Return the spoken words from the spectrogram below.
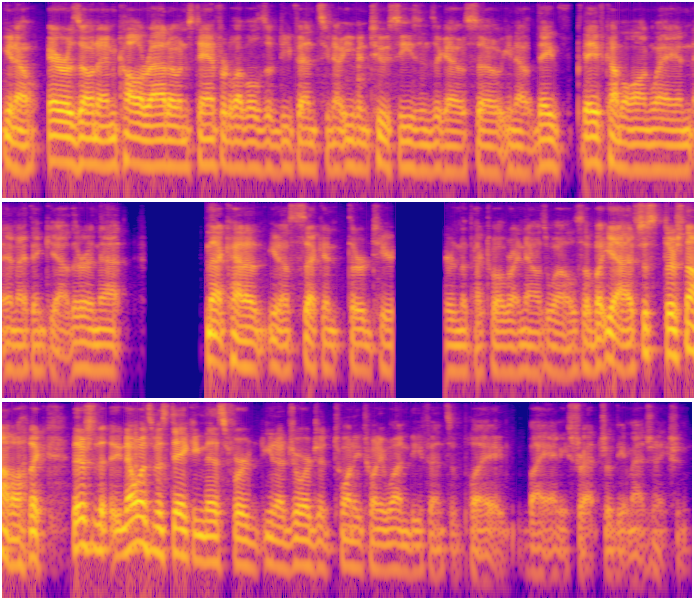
you know Arizona and Colorado and Stanford levels of defense, you know, even two seasons ago. So you know they've they've come a long way, and and I think yeah they're in that that kind of you know second third tier in the Pac-12 right now as well. So, but yeah, it's just there's not a lot like there's no one's mistaking this for you know Georgia 2021 defensive play by any stretch of the imagination.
